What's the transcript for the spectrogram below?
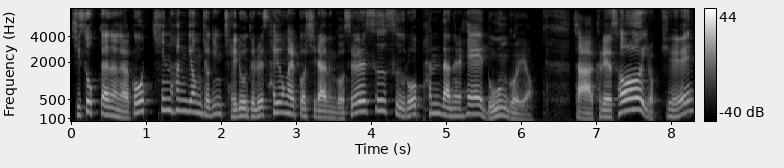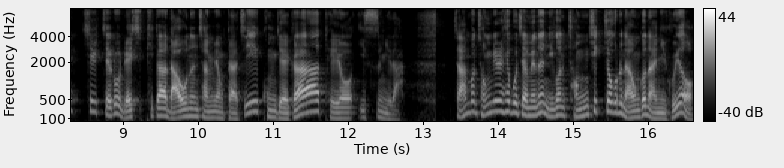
지속 가능하고 친환경적인 재료들을 사용할 것이라는 것을 스스로 판단을 해 놓은 거예요. 자, 그래서 이렇게 실제로 레시피가 나오는 장면까지 공개가 되어 있습니다. 자, 한번 정리를 해보자면은 이건 정식적으로 나온 건 아니고요.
